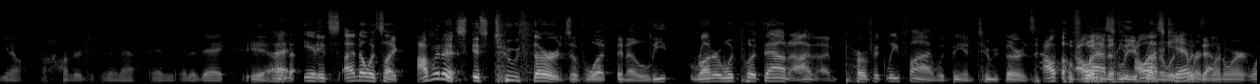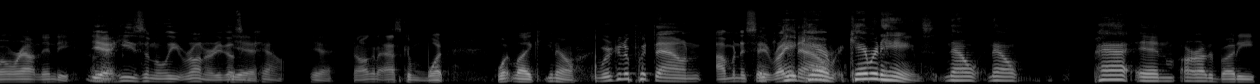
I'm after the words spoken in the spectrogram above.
you know, a hundred in a in, in a day. Yeah, Uh, I kn- if- it's. I know it's like I'm gonna- It's it's two thirds of what an elite runner would put down. I'm, I'm perfectly fine with being two thirds I'll, of I'll what ask, an elite I'll runner ask would Cameron put down. when we're when we're out in Indy. Yeah, that. he's an elite runner. He doesn't Yeah. count. yeah. No, I'm gonna ask him what, what like you know. We're gonna put down. I'm gonna say hey, right hey, now. Cameron, Cameron Hanes. Now, now, Pat and our other buddy,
